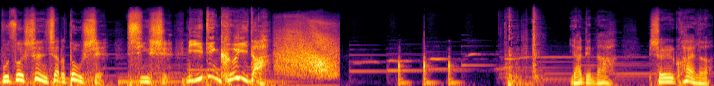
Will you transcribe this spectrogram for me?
不做剩下的斗士。心事，你一定可以的。雅典娜，生日快乐！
